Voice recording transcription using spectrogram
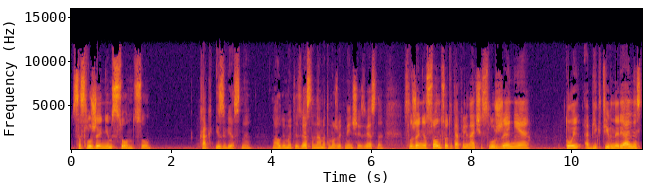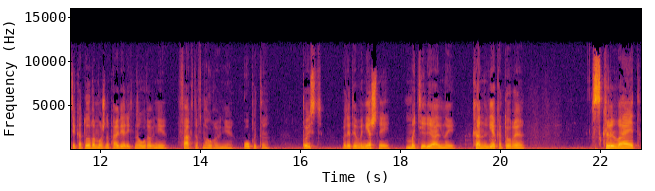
со служением Солнцу, как известно. Малбим это известно, нам это может быть меньше известно. Служение Солнцу – это так или иначе служение той объективной реальности, которую можно проверить на уровне фактов, на уровне опыта. То есть вот этой внешней материальной конве, которая скрывает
